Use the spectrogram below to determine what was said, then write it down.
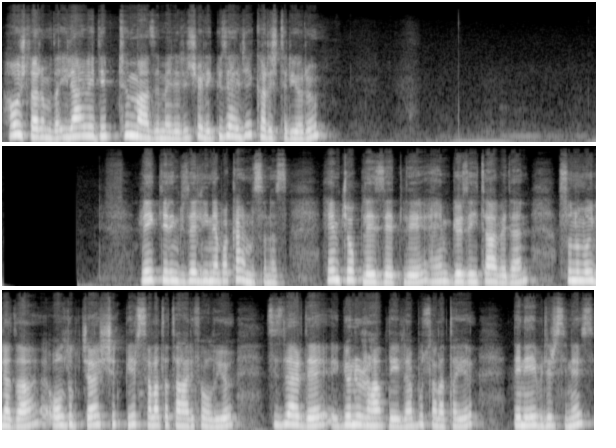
Havuçlarımı da ilave edip tüm malzemeleri şöyle güzelce karıştırıyorum. Renklerin güzelliğine bakar mısınız? Hem çok lezzetli hem göze hitap eden sunumuyla da oldukça şık bir salata tarifi oluyor. Sizler de gönül rahatlığıyla bu salatayı deneyebilirsiniz.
